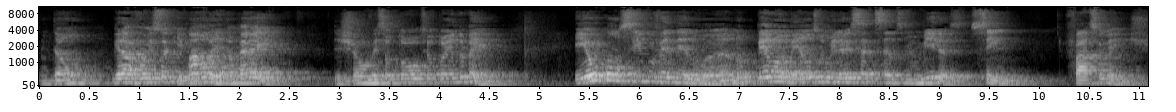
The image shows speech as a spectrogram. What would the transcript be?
Então, gravou isso aqui. Marrone, então peraí. Deixa eu ver se eu tô, se eu tô indo bem. Eu consigo vender no ano pelo menos 1 milhão e 700 mil milhas? Sim, facilmente.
